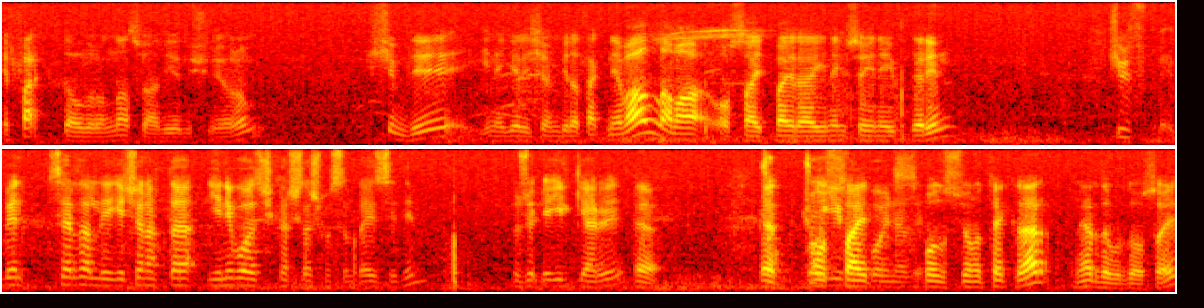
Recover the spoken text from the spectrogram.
e, fark da olur ondan sonra diye düşünüyorum. Şimdi yine gelişen bir atak Neval ama offside bayrağı yine Hüseyin Eyüpler'in. Şimdi ben Serdar'la geçen hafta Yeni Boğaziçi karşılaşmasında izledim. Özellikle ilk yarı. Evet. Çok, evet, çok iyi top oynadı. pozisyonu tekrar. Nerede burada offside?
